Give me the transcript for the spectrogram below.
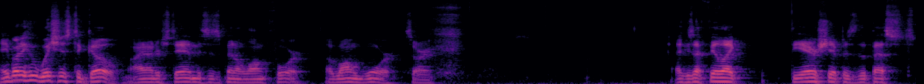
anybody who wishes to go. I understand this has been a long for a long war. Sorry, because I feel like the airship is the best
